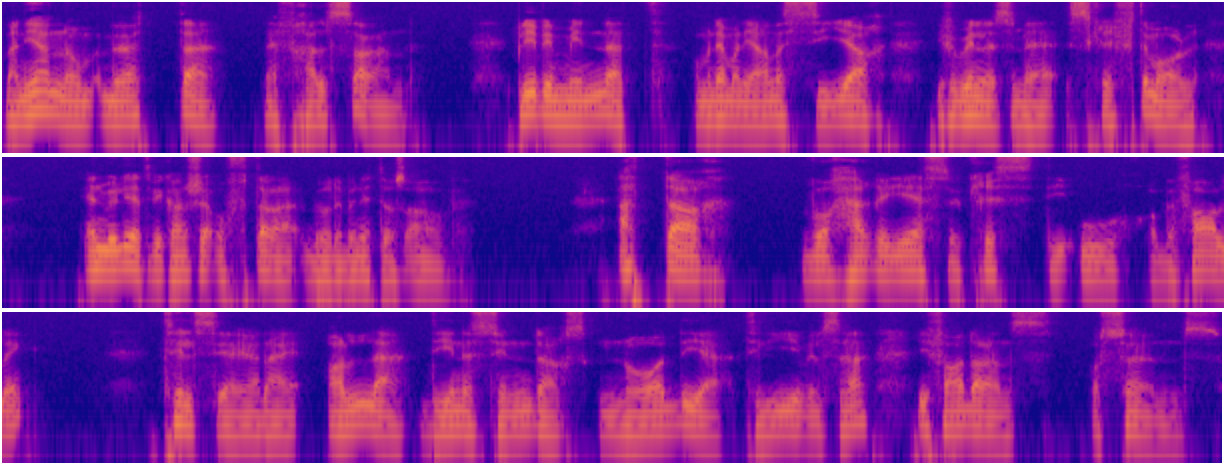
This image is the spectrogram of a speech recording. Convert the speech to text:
Men gjennom møtet med Frelseren blir vi minnet om det man gjerne sier i forbindelse med skriftemål, en mulighet vi kanskje oftere burde benytte oss av. Etter vår Herre Jesu Kristi ord og befaling tilsier jeg deg alle dine synders nådige tilgivelse i Faderens og Sønnens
